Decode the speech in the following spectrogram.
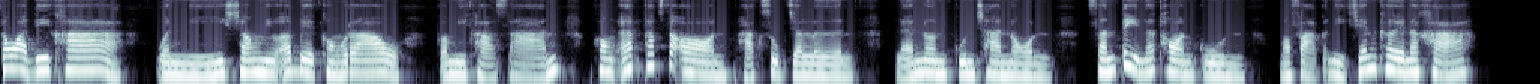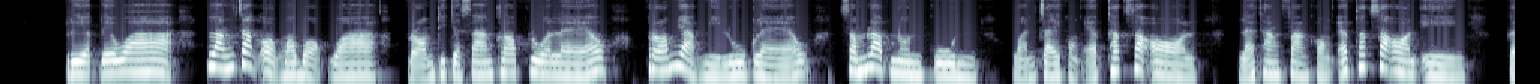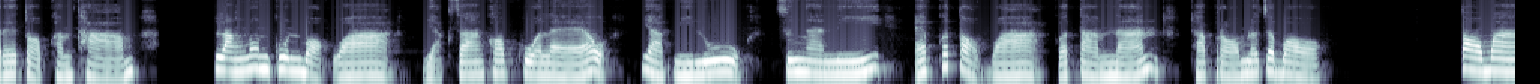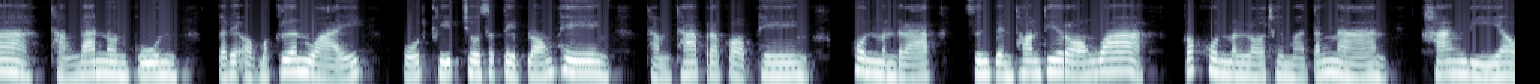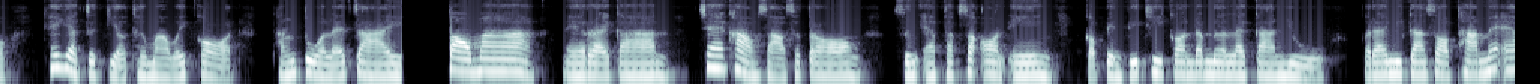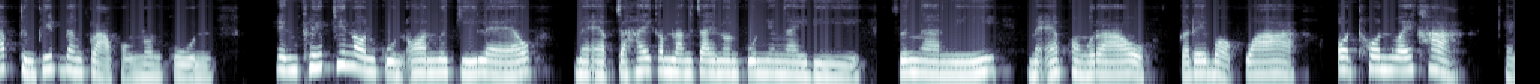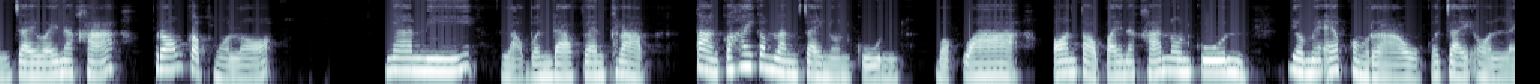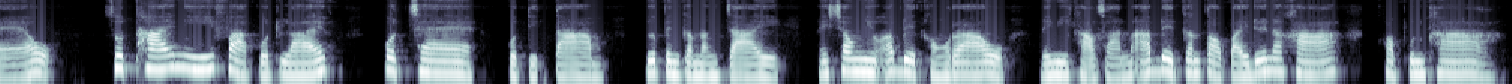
สวัสดีค่ะ วันนี้ช่องนิวอัปเดตของเรา ก็มีข่าวสารของแอปทักษะออนพักสุขเจริญ และนนกุลชานนท์สันตินทรกุล มาฝากกันอีกเช่นเคยนะคะ เรียกได้ว่า หลังจากออกมาบอกว่า พร้อมที่จะสร้างครอบครัวแล้ว พร้อมอยากมีลูกแล้วสำหรับนนกุล หวานใจของแอปทักษะออนและทางฝั่งของแอปทักษะออนเอง ก็ได้ตอบคำถาม หลังนนกุลบอกว่า อยากสร้างครอบครัวแล้ว อยากมีลูก ซึ่งงานนี้แอปก็ตอบว่าก็ตามนั้น ถ้าพร้อมแล้วจะบอก ต่อมาทางด้านนนกุลก็ได้ออกมาเคลื่อนไหว โพสต์คลิปโชว์สเต็ปร้องเพลงทำท่าประกอบเพลง คนมันรัก ซึ่งเป็นท่อนที่ร้องว่า ก็คนมันรอเธอมาตั้งนาน ข้างเดียว แค่อยากจะเกี่ยวเธอมาไว้กอด ทั้งตัวและใจ ต่อมาในรายการแชร์ข่าวสาวสตรอง ซึ่งแอปทักษะออนเอง ก็เป็นพิธีกรดำเนินรายการอยู่ ก็ได้มีการสอบถามแม่แอปถึงคลิปดังกล่าวของนนกุล เห็นคลิปที่นนกุลออนเมื่อกี้แล้ว แม่แอปจะให้กำลังใจนนกุลยังไงดี ซึ่งงานนี้แม่แอปของเราก็ได้บอกว่า อดทนไว้ค่ะ แข็งใจไว้นะคะ พร้อมกับหัวเราะ งานนี้เหล่าบรรดาแฟนคลับ ต่างก็ให้กำลังใจนนกุล บอกว่าออนต่อไปนะคะนนกุล เดี๋ยวแม่แอปของเราก็ใจอ่อนแล้ว สุดท้ายนี้ฝากกดไลฟ์กดแชร์ กดติดตาม เพื่อเป็นกำลังใจ ให้ช่องนิวอัปเดตของเรา ได้มีข่าวสารมาอัปเดตกันต่อไปด้วยนะคะ ขอบคุณค่ะ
